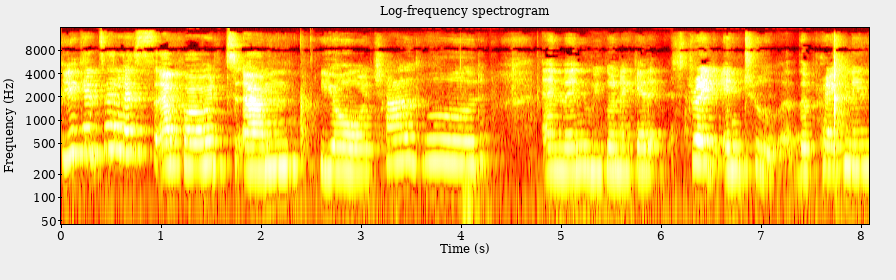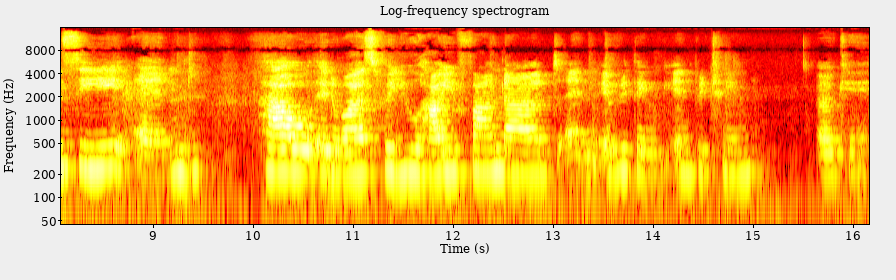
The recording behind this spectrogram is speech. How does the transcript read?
You can tell us about um, your childhood and then we're gonna get straight into the pregnancy and how it was for you, how you found out, and everything in between. Okay,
